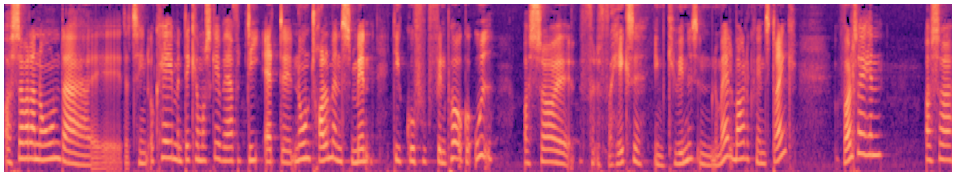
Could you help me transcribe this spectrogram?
Og så var der nogen, der, øh, der tænkte, okay, men det kan måske være, fordi at øh, nogle troldmandsmænd, de kunne finde på at gå ud, og så øh, for, forhekse en kvinde, en normal mokkelkvindes drink, voldtage hende, og så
